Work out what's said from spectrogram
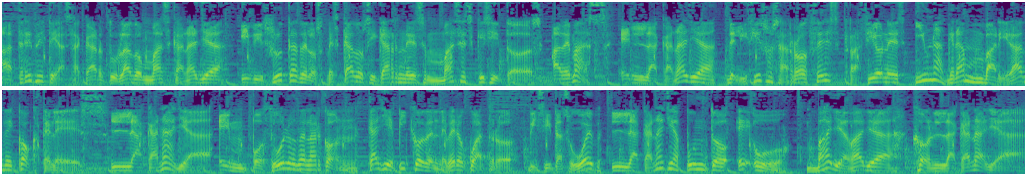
Atrévete a sacar tu lado más canalla y disfruta de los pescados y carnes más exquisitos. Además, en La Canalla, deliciosos arroces, raciones y una gran variedad de cócteles. La Canalla, en Pozuelo de Alarcón, calle Pico del Nevero 4. Visita su web lacanalla.eu. Vaya, vaya, con La Canalla.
